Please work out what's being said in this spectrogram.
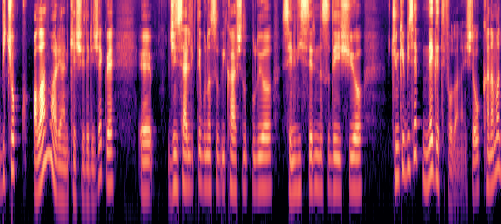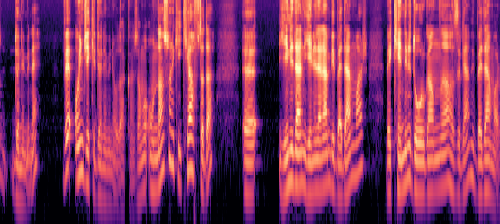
Birçok alan var yani keşfedilecek ve e, cinsellikte bu nasıl bir karşılık buluyor? Senin hislerin nasıl değişiyor? Çünkü biz hep negatif olana işte o kanama dönemine ve önceki dönemine odaklanıyoruz. Ama ondan sonraki iki haftada e, yeniden yenilenen bir beden var ve kendini doğurganlığa hazırlayan bir beden var.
